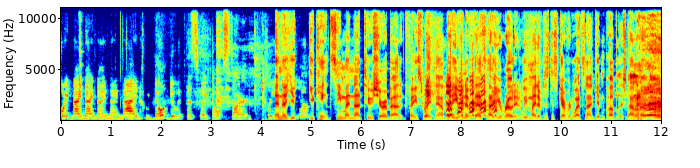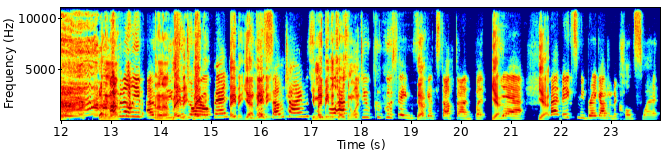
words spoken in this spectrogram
0.99999, who don't do it this way, don't start. Please. I know you you can't see my not too sure about it face right now, but even if that's how you wrote it, we might have just discovered why it's not getting published. I don't know. I don't I'm gonna leave. I don't will leave Maybe, the door maybe, open. Maybe, yeah, maybe. sometimes You might be the chosen one. Do cuckoo things Yeah. to get stuff done, but Yeah. yeah, Yeah, that makes me break out in a cold sweat.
